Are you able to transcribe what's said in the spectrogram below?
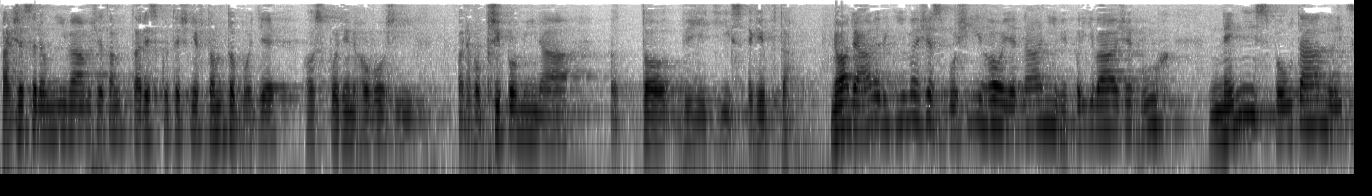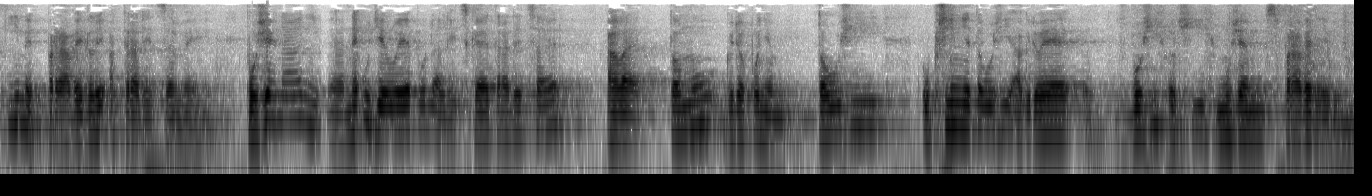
Takže se domnívám, že tam tady skutečně v tomto bodě hospodin hovoří nebo připomíná to výjití z Egypta. No a dále vidíme, že z božího jednání vyplývá, že Bůh není spoután lidskými pravidly a tradicemi. Požehnání eh, neuděluje podle lidské tradice, ale tomu, kdo po něm touží, upřímně touží a kdo je v božích očích mužem spravedlivým.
